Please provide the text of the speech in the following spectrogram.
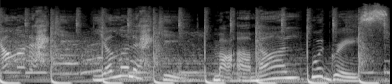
يلا نحكي. يلا نحكي مع آمال وجريس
